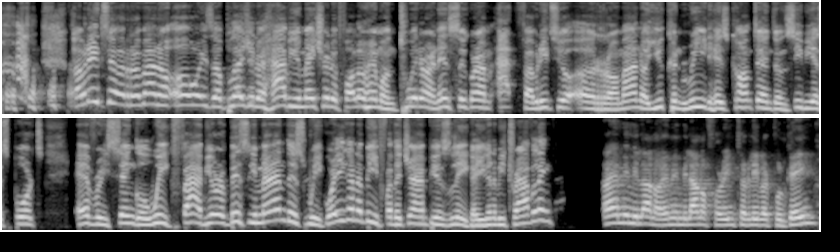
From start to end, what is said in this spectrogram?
Fabrizio Romano, always a pleasure to have you. Make sure to follow him on Twitter and Instagram at Fabrizio uh, Romano. You can read his content on CBS Sports every single week. Fab, you're a busy man this week. Where are you going to be for the Champions League? Are you going to be traveling? I am in Milano. I'm in Milano for Inter Liverpool game.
